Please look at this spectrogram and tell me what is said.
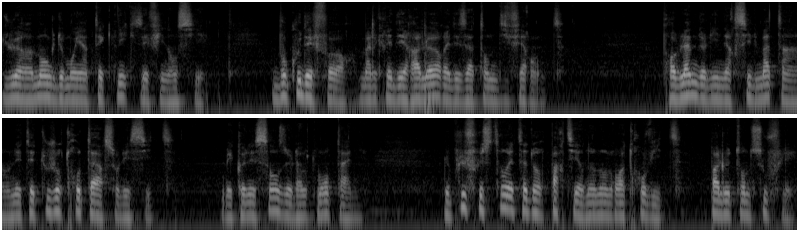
dues à un manque de moyens techniques et financiers. Beaucoup d'efforts, malgré des râleurs et des attentes différentes. Problème de l'inertie le matin, on était toujours trop tard sur les sites. Méconnaissance de la haute montagne. Le plus frustrant était de repartir d'un endroit trop vite, pas le temps de souffler,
